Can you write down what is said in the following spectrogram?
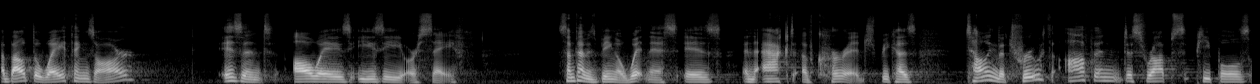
about the way things are isn't always easy or safe. Sometimes being a witness is an act of courage because telling the truth often disrupts people's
